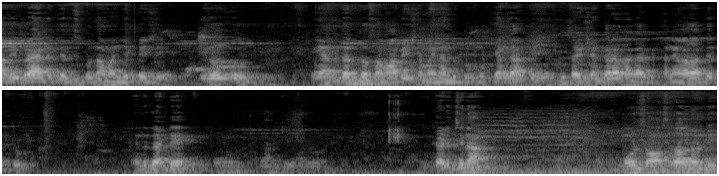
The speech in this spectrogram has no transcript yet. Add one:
అభిప్రాయాన్ని తెలుసుకుందామని చెప్పేసి ఈరోజు మీ అందరితో సమావేశమైనందుకు ముఖ్యంగా రవిశంకర్ అన్న గారికి ధన్యవాదాలు తెలుపుతూ ఎందుకంటే గడిచిన మూడు సంవత్సరాల నుండి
